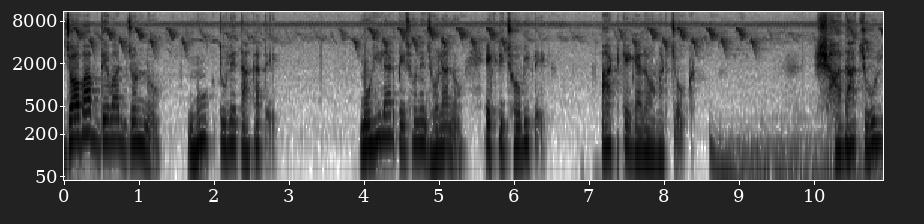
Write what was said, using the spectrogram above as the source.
জবাব দেওয়ার জন্য মুখ তুলে তাকাতে মহিলার পেছনে ঝোলানো একটি ছবিতে আটকে গেল আমার চোখ। সাদা চুল,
